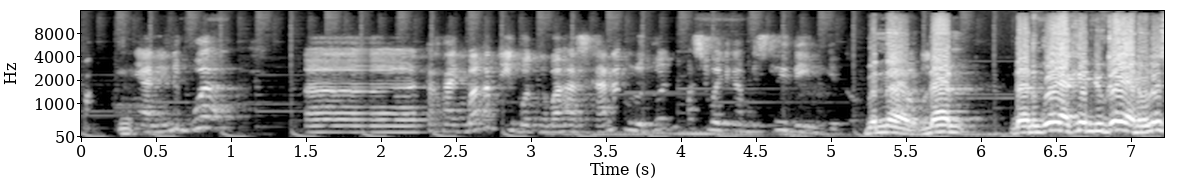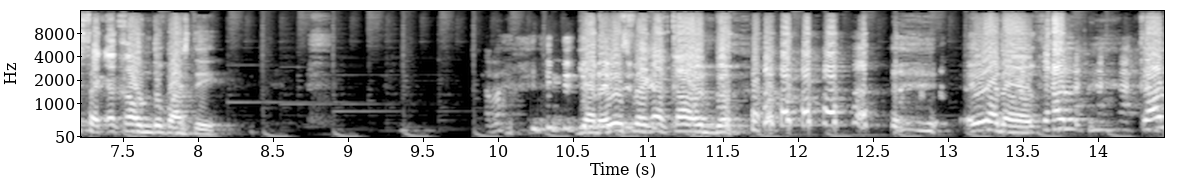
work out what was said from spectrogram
pertanyaan ini, gue eh, tertarik banget nih buat ngebahas karena menurut gue pasti banyak yang misleading gitu. Bener, dan dan gue yakin juga yang nulis fake account tuh pasti. Apa? Yang nulis fake account tuh. iya dong, kan kan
